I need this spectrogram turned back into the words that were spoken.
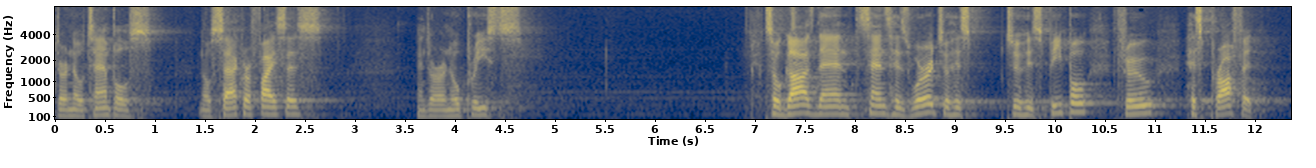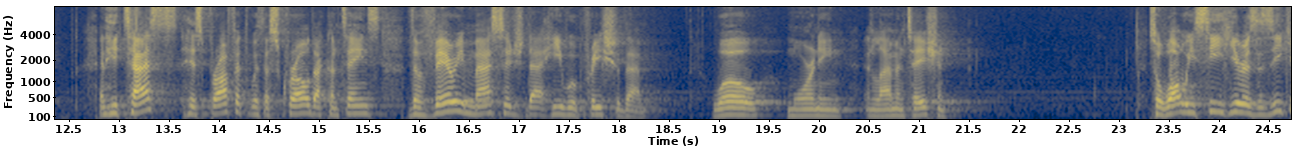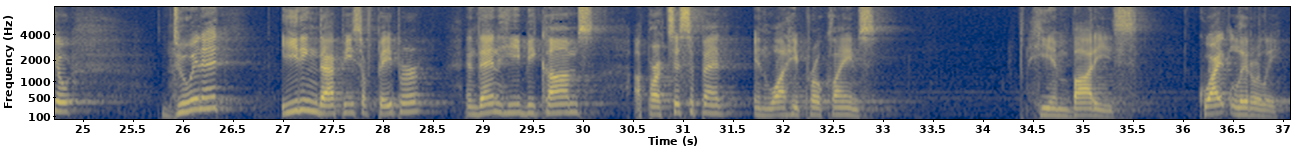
There are no temples, no sacrifices, and there are no priests. So God then sends his word to his, to his people through his prophet. And he tests his prophet with a scroll that contains the very message that he will preach to them woe, mourning, and lamentation. So, what we see here is Ezekiel doing it, eating that piece of paper, and then he becomes a participant in what he proclaims. he embodies, quite literally,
